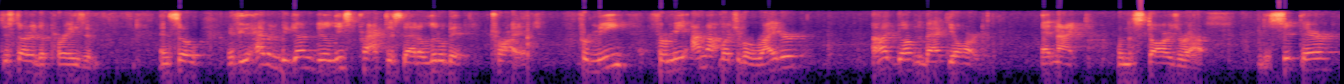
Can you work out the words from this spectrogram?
Just started to praise him. And so if you haven't begun to at least practice that a little bit, try it. For me, for me, I'm not much of a writer. I like go out in the backyard at night when the stars are out. And just sit there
